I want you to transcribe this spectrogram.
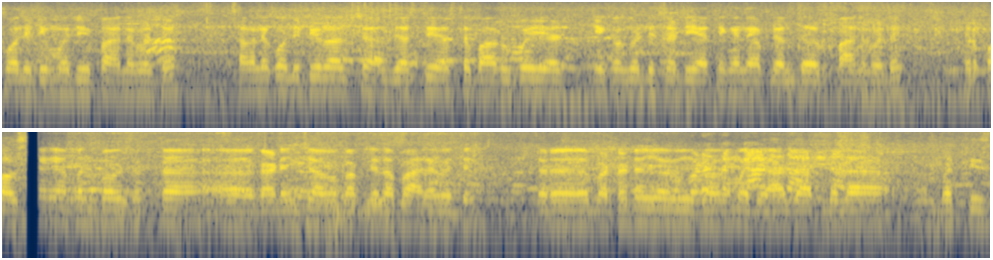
क्वालिटीमध्ये पाहायला मिळतं. चांगल्या क्वालिटीला जा- जास्तीत जास्त बारा रुपये या एका गड्डीसाठी या ठिकाणी आपल्याला दर पाहायला मिळते. तर पावसाने आपण पाहू शकता गाड्यांची आवक आपल्याला पाहायला मिळते. तर बटाटा या विभागामध्ये आज आपल्याला बत्तीस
